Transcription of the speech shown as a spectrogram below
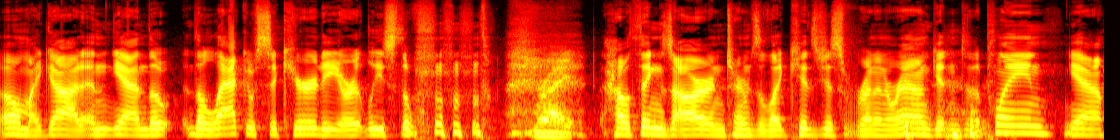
Oh my God! And yeah, and the the lack of security, or at least the Right. how things are in terms of like kids just running around, getting to the plane. Yeah,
